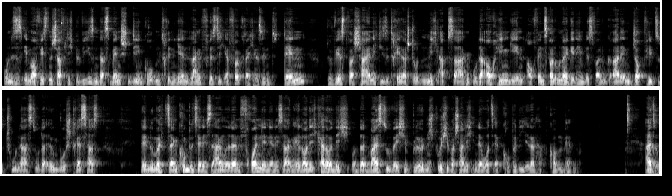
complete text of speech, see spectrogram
Und es ist eben auch wissenschaftlich bewiesen, dass Menschen, die in Gruppen trainieren, langfristig erfolgreicher sind. Denn du wirst wahrscheinlich diese Trainerstunden nicht absagen oder auch hingehen, auch wenn es mal unangenehm ist, weil du gerade im Job viel zu tun hast oder irgendwo Stress hast. Denn du möchtest deinen Kumpels ja nicht sagen oder deinen Freundinnen ja nicht sagen, hey Leute, ich kann doch nicht. Und dann weißt du, welche blöden Sprüche wahrscheinlich in der WhatsApp-Gruppe, die ihr dann habt, kommen werden. Also,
